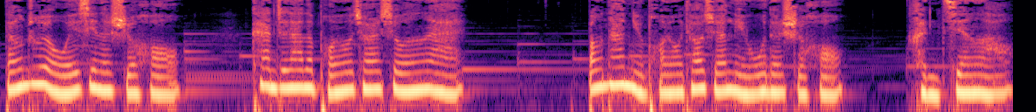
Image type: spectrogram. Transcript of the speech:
当初有微信的时候，看着他的朋友圈秀恩爱，帮他女朋友挑选礼物的时候，很煎熬。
